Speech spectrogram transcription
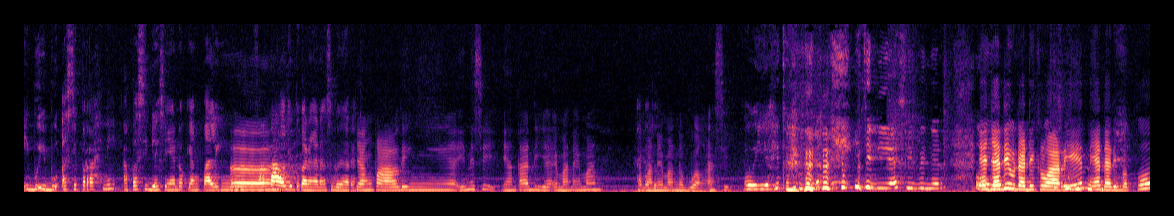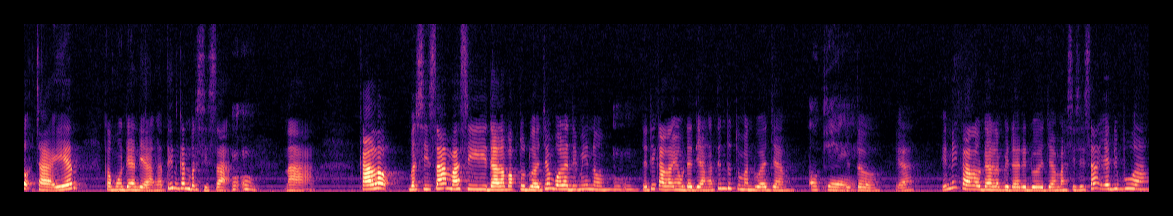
ibu-ibu asi perah nih apa sih biasanya dok yang paling Eh, fatal gitu kadang-kadang sebenarnya? Yang paling ini sih yang tadi ya eman-eman eman-eman ngebuang asi. Oh iya itu dia, itu dia sih bener. Ya jadi udah dikeluarin ya dari beku cair kemudian diangetin kan bersisa. Mm-mm, Nah kalau bersisa masih dalam waktu dua jam boleh diminum. mm-mm. Jadi kalau yang udah diangetin tuh cuma dua jam Oke. gitu ya. Ini kalau udah lebih dari dua jam masih sisa ya dibuang.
